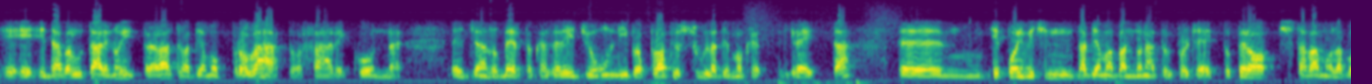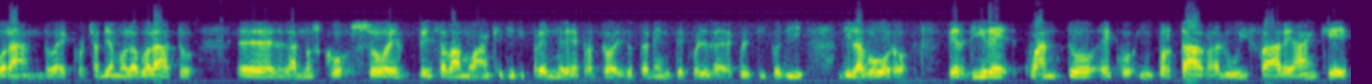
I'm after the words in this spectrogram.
e, e, da valutare. Noi tra l'altro abbiamo provato a fare con eh, Gian Roberto Casaleggio un libro proprio sulla democrazia diretta ehm, e poi invece abbiamo abbandonato il progetto, però ci stavamo lavorando, ecco, ci abbiamo lavorato eh, l'anno scorso e pensavamo anche di riprendere proprio esattamente quel, quel tipo di, di, lavoro per dire quanto ecco, importava a lui fare anche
